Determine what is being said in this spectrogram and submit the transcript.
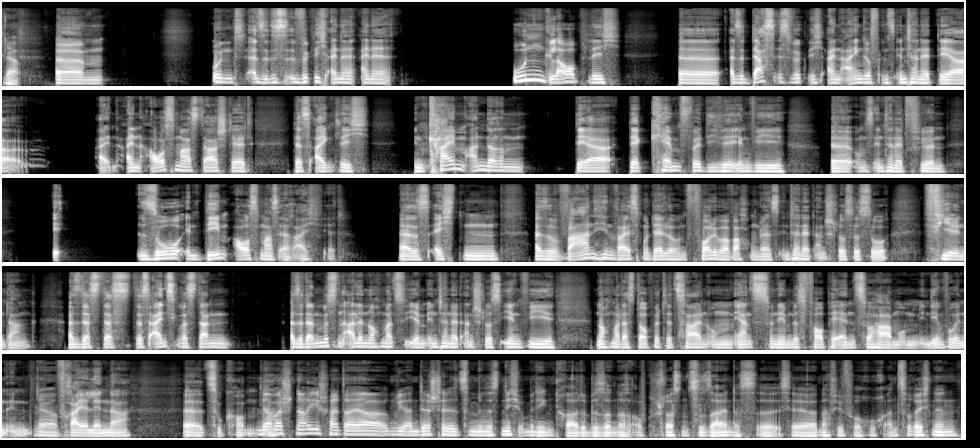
Ja. Ähm, und also das ist wirklich eine eine unglaublich, äh, also das ist wirklich ein Eingriff ins Internet, der ein, ein Ausmaß darstellt, das eigentlich in keinem anderen der, der Kämpfe, die wir irgendwie äh, ums Internet führen, so in dem Ausmaß erreicht wird. Ja, das ist echt ein, also Warnhinweismodelle und Vollüberwachung des Internetanschlusses, so vielen Dank. Also das, das, das Einzige, was dann also dann müssen alle nochmal zu ihrem Internetanschluss irgendwie nochmal das Doppelte zahlen, um ernstzunehmendes VPN zu haben, um in irgendwo in, in ja. freie Länder äh, zu kommen. Ja, ja, aber Schnarri scheint da ja irgendwie an der Stelle zumindest nicht unbedingt gerade besonders aufgeschlossen zu sein. Das äh, ist ja nach wie vor hoch anzurechnen.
